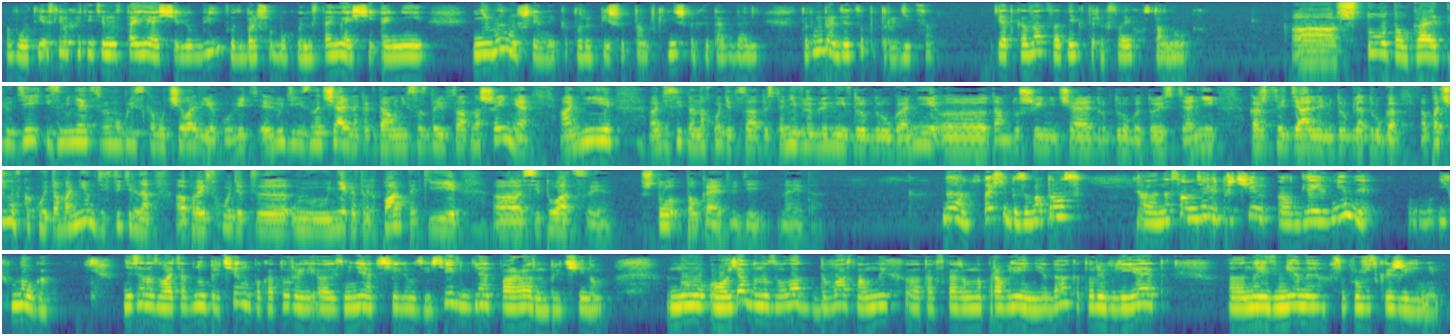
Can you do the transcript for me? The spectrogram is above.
Вот. Если вы хотите настоящей любви, вот с большой буквы настоящей, а не, не вымышленной, которые пишут там в книжках и так далее, то вам придется потрудиться и отказаться от некоторых своих установок. А, что толкает людей изменять своему близкому человеку? Ведь люди изначально, когда у них создаются отношения, они э, действительно находятся, то есть они влюблены в друг друга, они э, там души не чают друг друга, то есть они кажутся идеальными друг для друга. А почему в какой-то момент действительно э, происходят у некоторых пар такие ситуации? Что толкает людей на это? Да, спасибо за вопрос. А, на самом деле причин для измены их много. Нельзя назвать одну причину, по которой э, изменяют все люди. Все изменяют по разным причинам. Но э, я бы назвала два основных, э, так скажем, направления, да, которые влияют на измены в супружеской жизни.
